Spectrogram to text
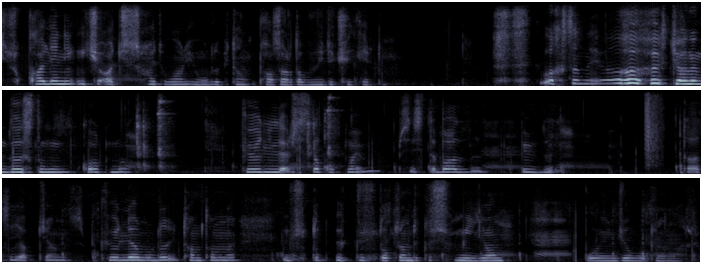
Şu kalenin içi açsaydı var ya orada bir tane pazarda video çekerdim. Baksana ya canım dostum korkma. Köylüler siz de korkmayın. Siz de bazı bir gün tatil yapacaksınız. Köylüler burada tam tamına 3, 399 milyon boyunca buradalar.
